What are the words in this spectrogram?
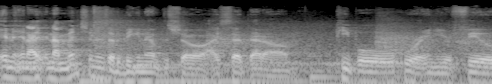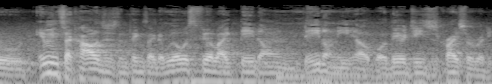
and and I and I mentioned this at the beginning of the show. I said that um, people who are in your field, even psychologists and things like that, we always feel like they don't they don't need help or they're Jesus Christ already.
